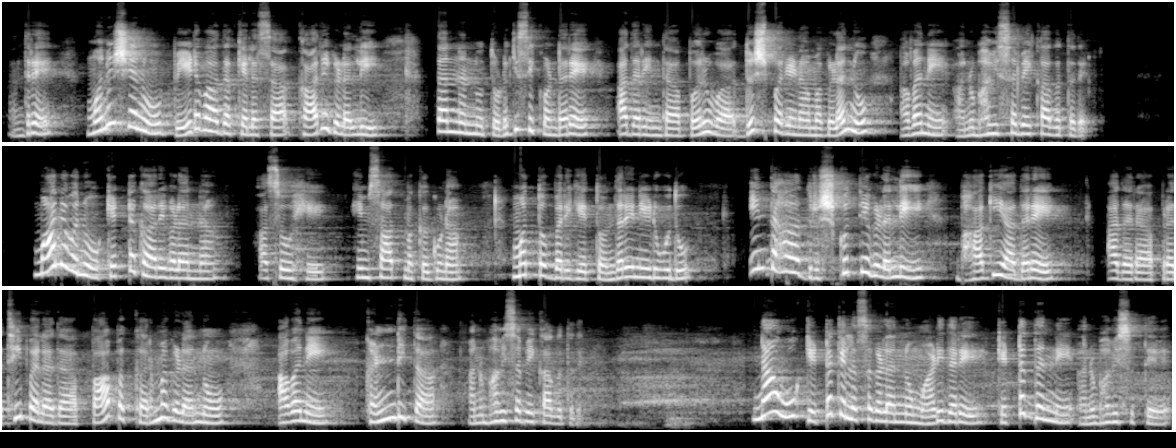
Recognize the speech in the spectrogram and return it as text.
ಅಂದರೆ ಮನುಷ್ಯನು ಬೇಡವಾದ ಕೆಲಸ ಕಾರ್ಯಗಳಲ್ಲಿ ತನ್ನನ್ನು ತೊಡಗಿಸಿಕೊಂಡರೆ ಅದರಿಂದ ಬರುವ ದುಷ್ಪರಿಣಾಮಗಳನ್ನು ಅವನೇ ಅನುಭವಿಸಬೇಕಾಗುತ್ತದೆ. ಮಾನವನು ಕೆಟ್ಟ ಕಾರ್ಯಗಳನ್ನು ಅಸೂಹೆ ಹಿಂಸಾತ್ಮಕ ಗುಣ ಮತ್ತೊಬ್ಬರಿಗೆ ತೊಂದರೆ ನೀಡುವುದು. ಇಂತಹ ದುಷ್ಕೃತ್ಯಗಳಲ್ಲಿ ಭಾಗಿಯಾದರೆ ಅದರ ಪ್ರತಿಫಲದ ಪಾಪ ಕರ್ಮಗಳನ್ನು ಅವನೇ ಖಂಡಿತ ಅನುಭವಿಸಬೇಕಾಗುತ್ತದೆ. ನಾವು ಕೆಟ್ಟ ಕೆಲಸಗಳನ್ನು ಮಾಡಿದರೆ ಕೆಟ್ಟದ್ದನ್ನೇ ಅನುಭವಿಸುತ್ತೇವೆ.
